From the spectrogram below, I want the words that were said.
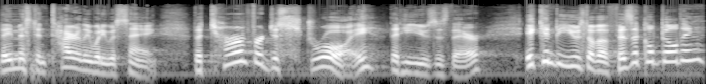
They missed entirely what he was saying. The term for destroy that he uses there, it can be used of a physical building,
